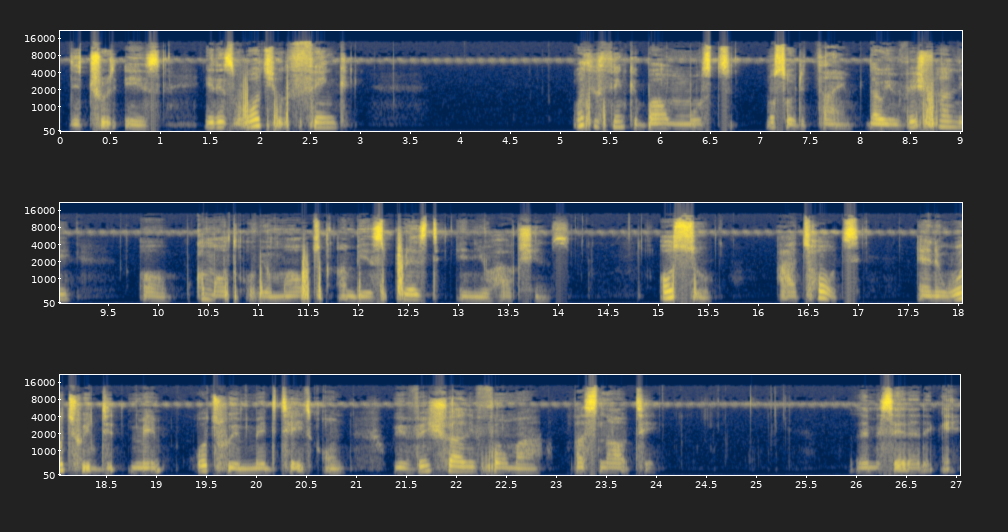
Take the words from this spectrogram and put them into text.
The truth is, it is what you think what you think about most most of the time that will eventually uh, come out of your mouth and be expressed in your actions. Also, our thoughts and what we what we meditate on will eventually form our personality. Let me say that again.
